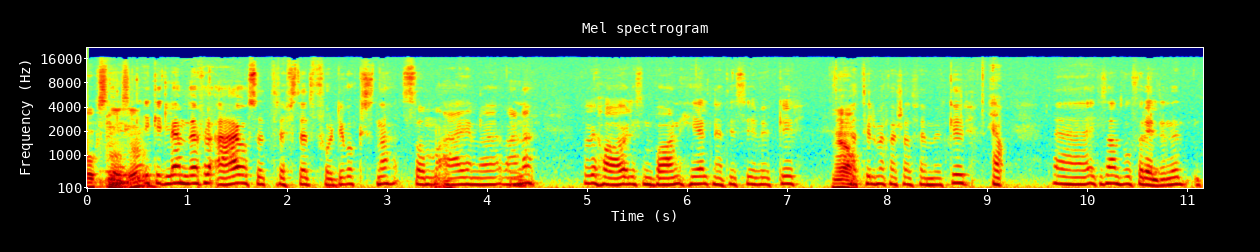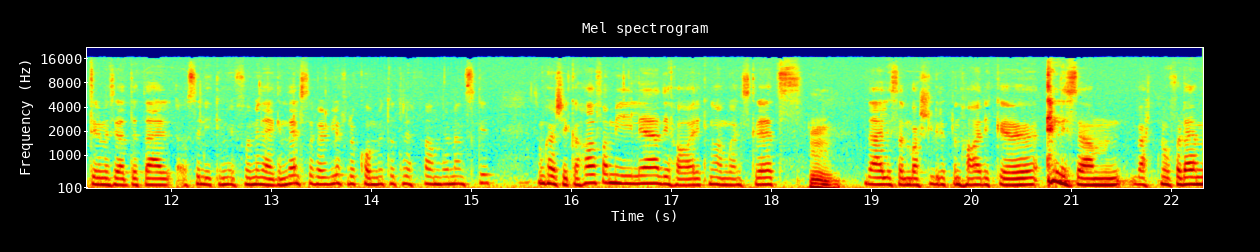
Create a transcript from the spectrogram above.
voksne også. Ikke, glem det, for det er jo også et treffsted for de voksne som er hjemmeværende. For vi har jo liksom barn helt ned til syv uker. Ja. Til og med kanskje hatt fem uker. ja. Eh, ikke sant? Hvor foreldrene til og med sier at dette er også like mye for min egen del, selvfølgelig, for å komme ut og treffe andre mennesker. Som kanskje ikke har familie, de har ikke noe omgangskrets. Mm. Det er liksom Barselgruppen har ikke liksom vært noe for dem,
